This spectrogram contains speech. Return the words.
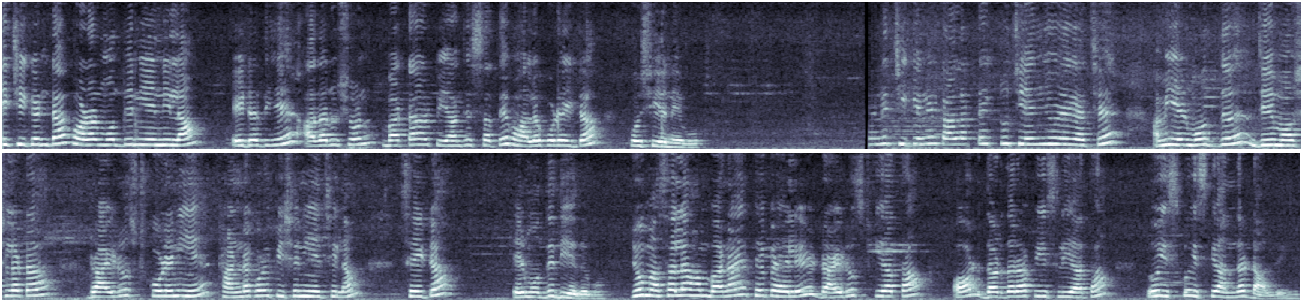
এই চিকেনটা কড়ার মধ্যে নিয়ে নিলাম। এটা দিয়ে আদা, রসুন, বাটা আর পেঁয়াজের সাথে ভালো করে এটা কষিয়ে নেব। এখানে চিকেনের কালারটা একটু চেঞ্জ হয়ে গেছে আমি এর মধ্যে যে মশলাটা ড্রাই রোস্ট করে নিয়ে ঠান্ডা করে পিষে নিয়েছিলাম সেইটা এর মধ্যে দিয়ে দেবো जो मसाला हम बनाए थे पहले ड्राई रोस्ट किया था और दरदरा पीस लिया था तो इसको इसके अंदर डाल देंगे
